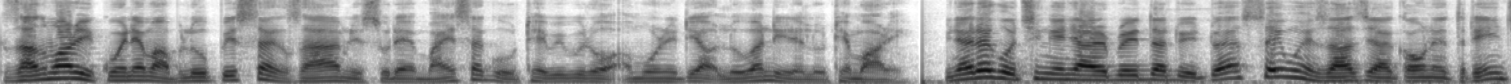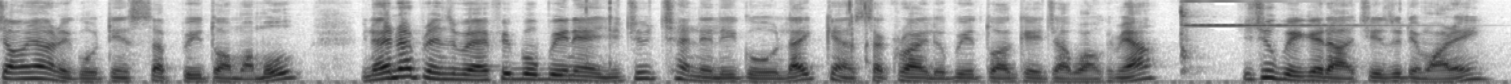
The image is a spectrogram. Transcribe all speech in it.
ကစားသမားတွေကွင်းထဲမှာဘယ်လိုပေးဆက်ကစားရမလဲဆိုတဲ့ mindset ကိုထည့်ပေးပြီးတော့အမွန်တွေတယောက်လိုအပ်နေတယ်လို့ထင်ပါတယ် United ကိုချင်းခင်ကြတဲ့ပရိသတ်တွေအတွက်စိတ်ဝင်စားစရာကောင်းတဲ့သတင်းအကြောင်းအရာတွေကိုတင်ဆက်ပေးသွားမှာမို့ United Principle Facebook page နဲ့ YouTube channel လေးကို like and subscribe လုပ်ပေးသွားခဲ့ကြပါဦးခင်ဗျာ YouTube ပေးခဲ့တာကျေးဇူးတင်ပါတယ်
